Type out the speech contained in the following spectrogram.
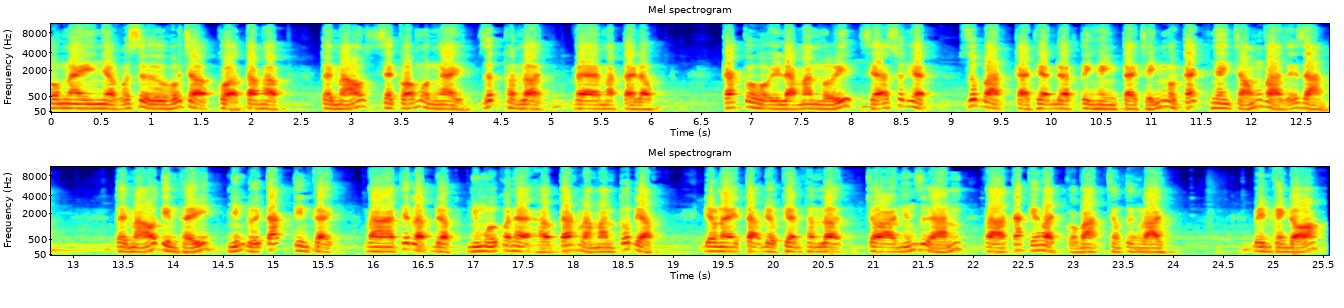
hôm nay nhờ có sự hỗ trợ của tam hợp, tuổi Mão sẽ có một ngày rất thuận lợi về mặt tài lộc. Các cơ hội làm ăn mới sẽ xuất hiện, giúp bạn cải thiện được tình hình tài chính một cách nhanh chóng và dễ dàng. Tuổi Mão tìm thấy những đối tác tin cậy và thiết lập được những mối quan hệ hợp tác làm ăn tốt đẹp. Điều này tạo điều kiện thuận lợi cho những dự án và các kế hoạch của bạn trong tương lai. Bên cạnh đó,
